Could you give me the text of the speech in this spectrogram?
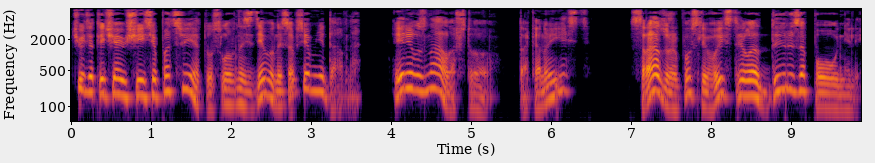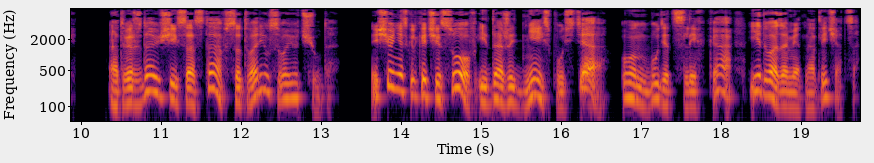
чуть отличающиеся по цвету, словно сделаны совсем недавно. Эрил знала, что так оно и есть. Сразу же после выстрела дыры заполнили. Отверждающий состав сотворил свое чудо. Еще несколько часов и даже дней спустя он будет слегка, едва заметно отличаться,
